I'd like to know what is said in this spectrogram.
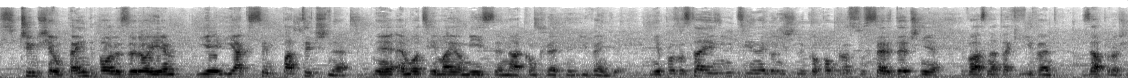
z czym się paintball z rojem jak sympatyczne e, emocje mają miejsce na konkretnym evencie. Nie pozostaje mi nic innego niż tylko po prostu serdecznie Was na taki event zaprosić.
